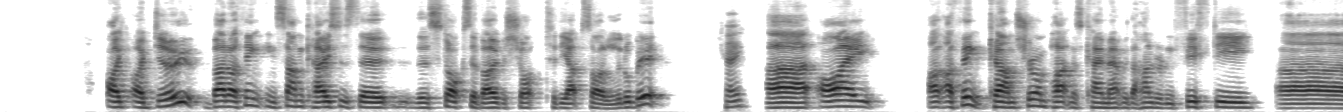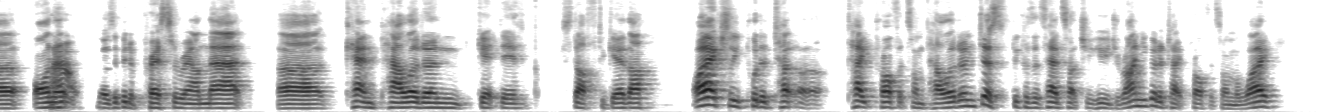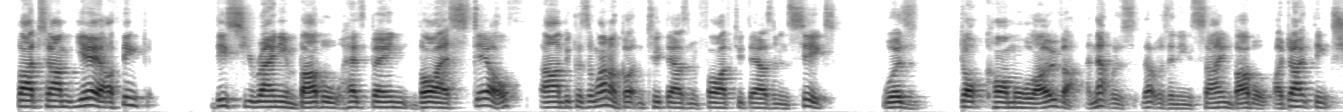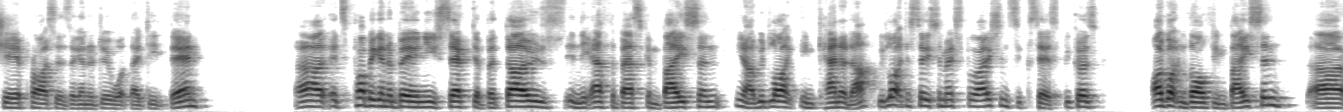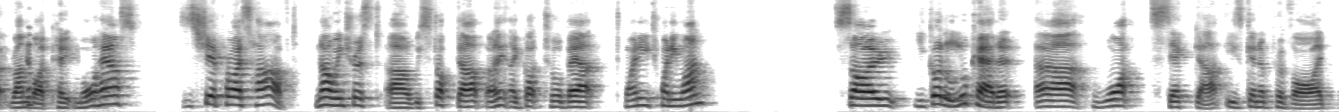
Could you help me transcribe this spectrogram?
I, I do, but I think in some cases the the stocks have overshot to the upside a little bit. Okay. Uh, I I, think um, Partners came out with 150 uh, on wow. it. There was a bit of press around that. Uh, can Paladin get their stuff together? I actually put a uh, take profits on Paladin just because it's had such a huge run. You've got to take profits on the way. But um, yeah, I think this uranium bubble has been via stealth um, because the one I got in 2005, 2006 was dot com all over, and that was that was an insane bubble. I don't think share prices are going to do what they did then. Uh, it's probably going to be a new sector, but those in the Athabasca Basin, you know, we'd like in Canada, we'd like to see some exploration success because I got involved in Basin, uh, run yep. by Pete Moorhouse. The share price halved, no interest. Uh, we stocked up. I think they got to about 2021. So you've got to look at it. Uh, what sector is going to provide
